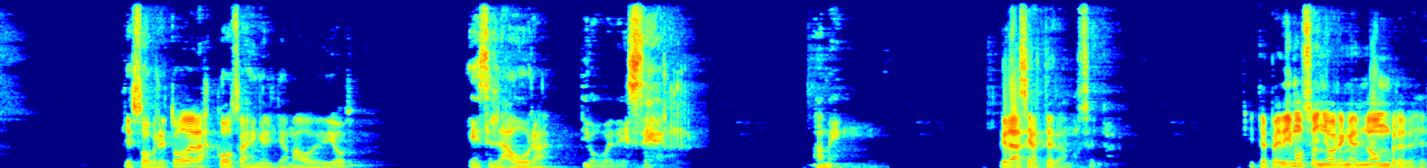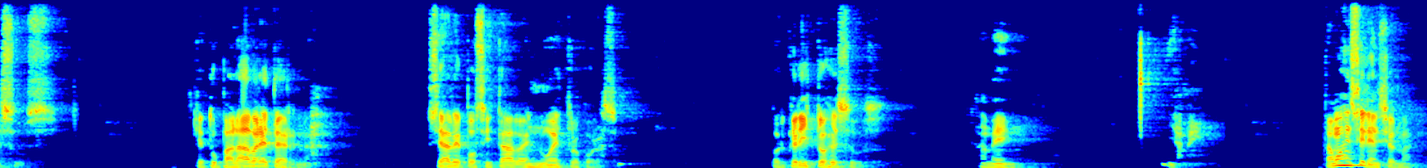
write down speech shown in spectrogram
que sobre todas las cosas en el llamado de Dios es la hora de obedecer. Amén. Gracias te damos, Señor. Y te pedimos, Señor, en el nombre de Jesús, que tu palabra eterna sea depositada en nuestro corazón. Por Cristo Jesús. Amén. Y amén. Estamos en silencio, hermano.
